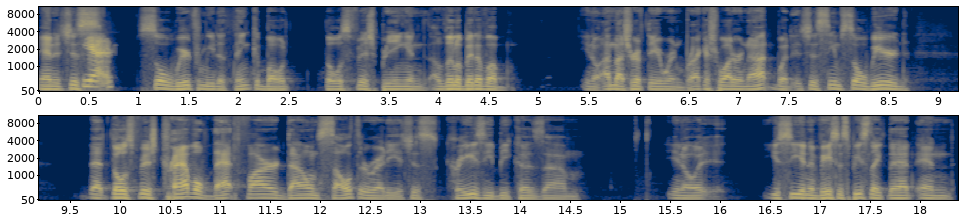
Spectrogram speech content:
and it's just Yes. So weird for me to think about those fish being in a little bit of a, you know, I'm not sure if they were in brackish water or not, but it just seems so weird that those fish traveled that far down south already. It's just crazy because, um, you know, it- you see an invasive species like that, and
